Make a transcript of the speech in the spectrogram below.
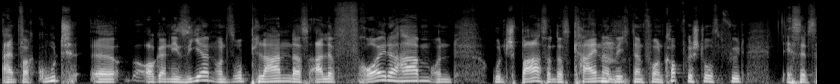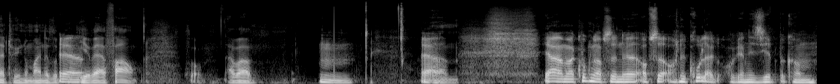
einfach gut äh, organisieren und so planen, dass alle Freude haben und, und Spaß und dass keiner Hm. sich dann vor den Kopf gestoßen fühlt. Ist jetzt natürlich nur meine subjektive Erfahrung. So, aber Hm. Ja. ähm, ja, mal gucken, ob sie, eine, ob sie auch eine Cola organisiert bekommen.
